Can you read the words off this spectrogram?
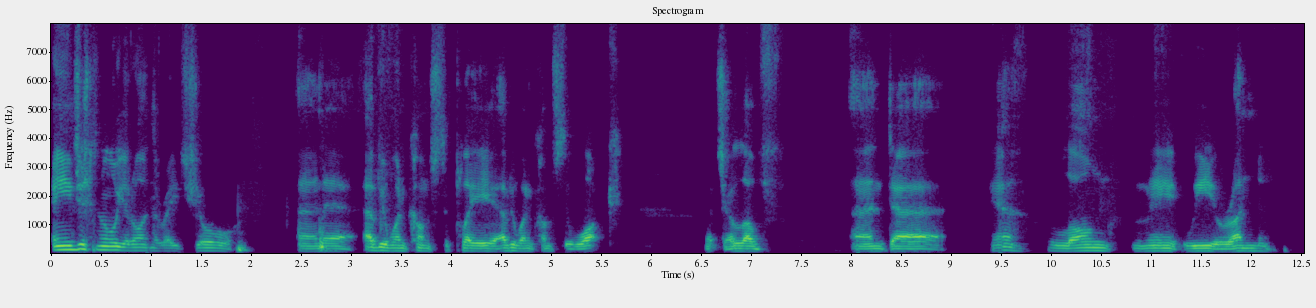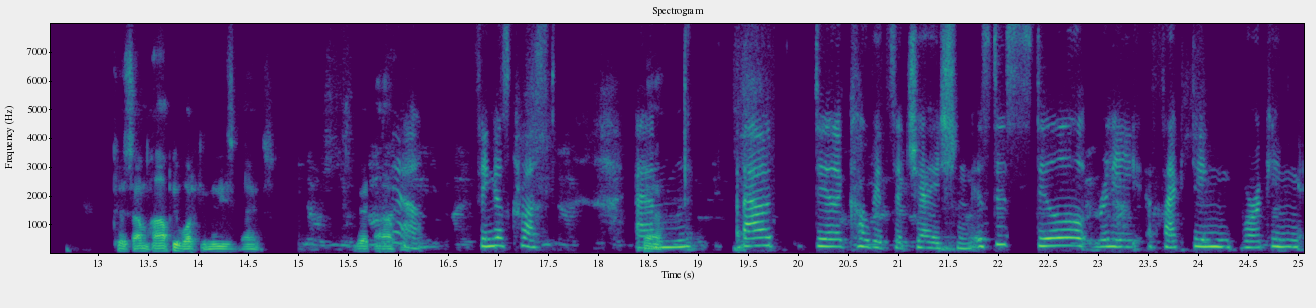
and you just know you're on the right show, and uh, everyone comes to play, everyone comes to work, which I love, and uh, yeah long may we run because I'm happy working with these guys. Yeah, fingers crossed. Yeah. Um, About the COVID situation, is this still really affecting working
